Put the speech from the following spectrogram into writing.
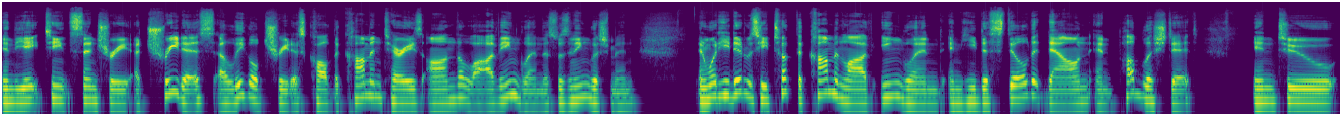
in the 18th century a treatise, a legal treatise called The Commentaries on the Law of England. This was an Englishman. And what he did was he took the common law of England and he distilled it down and published it into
